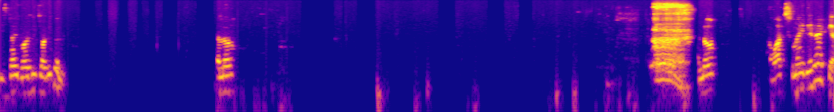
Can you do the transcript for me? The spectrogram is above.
is my voice is audible? Hello. Hello आवाज़ सुनाई दे रहा है क्या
